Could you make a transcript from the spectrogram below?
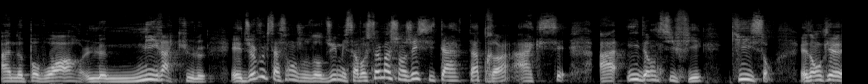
à ne pas voir le miraculeux. Et Dieu veut que ça change aujourd'hui, mais ça va seulement changer si tu apprends à, identifier qui ils sont. Et donc, euh,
